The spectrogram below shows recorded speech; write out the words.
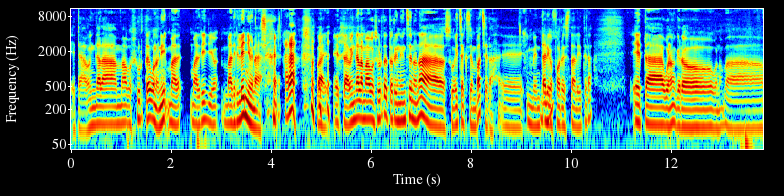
eta oindala mabos urte, bueno, ni Mad Madrillo, madrileñoenaz, Ara? bai, eta oindala mabos urte etorri nintzen ona zuaitzak zenbatzera, e, inventario Mhm. forestal itera. Eta, bueno, gero, bueno, ba,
